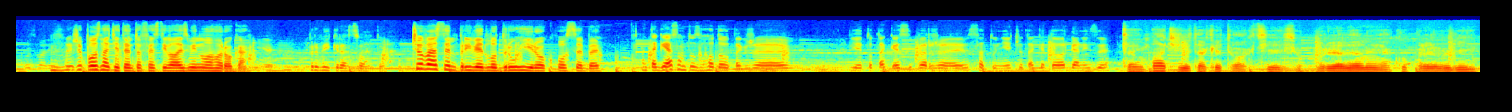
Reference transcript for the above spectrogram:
Pozvali. Mhm. Takže poznáte tento festival aj z minulého roka? Nie. Prvýkrát som tu. Čo vás sem priviedlo druhý rok po sebe? Tak ja som tu s hodou, takže je to také super, že sa tu niečo takéto organizuje. Sa mi páči, že takéto akcie sú poriadané ako pre ľudí.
